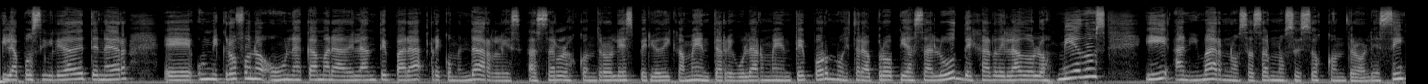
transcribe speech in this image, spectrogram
y la posibilidad de tener eh, un micrófono o una cámara adelante para recomendarles hacer los controles periódicamente, regularmente, por nuestra propia salud, dejar de lado los miedos y animarnos a hacernos esos controles, ¿sí?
